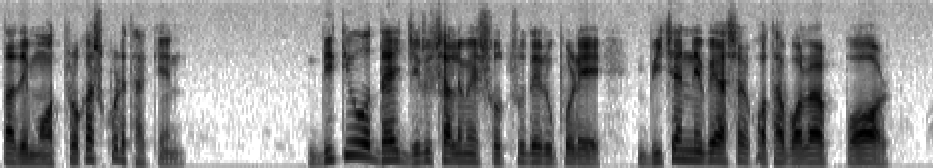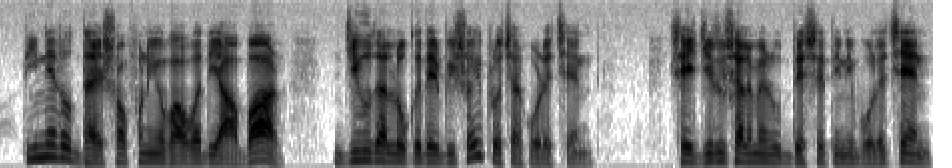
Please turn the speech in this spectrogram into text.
তাদের মত প্রকাশ করে থাকেন। দ্বিতীয় অধ্যায়ে জেরুসালেমের শত্রুদের উপরে বিচার নেবে আসার কথা বলার পর তিনের অধ্যায়ে সফনীয় ভাবাদী আবার জিহুদার লোকেদের বিষয়েই প্রচার করেছেন। সেই জিরুসালামের উদ্দেশ্যে তিনি বলেছেন,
